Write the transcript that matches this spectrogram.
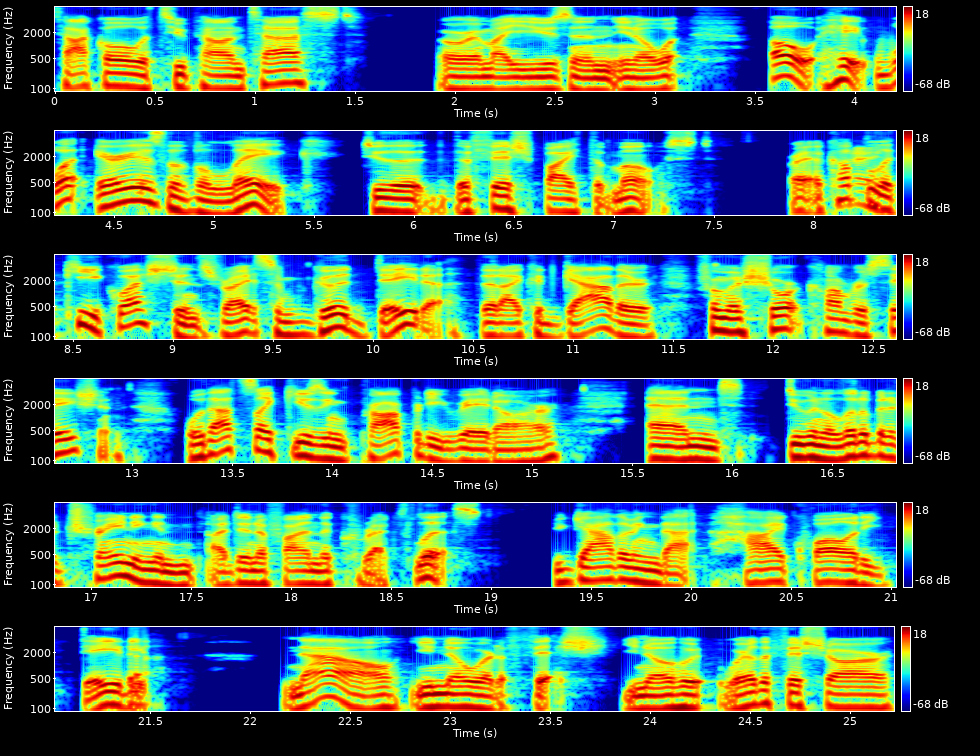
tackle with two pound test? Or am I using, you know, what? Oh, hey, what areas of the lake do the, the fish bite the most? Right? A couple of key questions, right? Some good data that I could gather from a short conversation. Well, that's like using property radar and doing a little bit of training and identifying the correct list. You're gathering that high quality data. Now you know where to fish. You know who, where the fish are.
